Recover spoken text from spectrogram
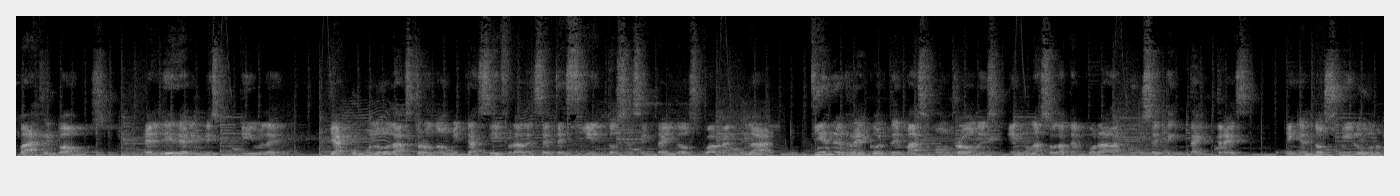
Barry Bonds, el líder indiscutible que acumuló la astronómica cifra de 762 cuadrangulares. Tiene el récord de más honrones en una sola temporada con 73 en el 2001.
